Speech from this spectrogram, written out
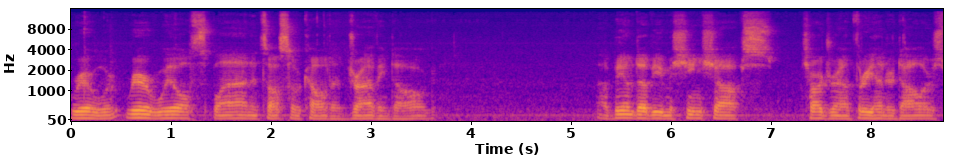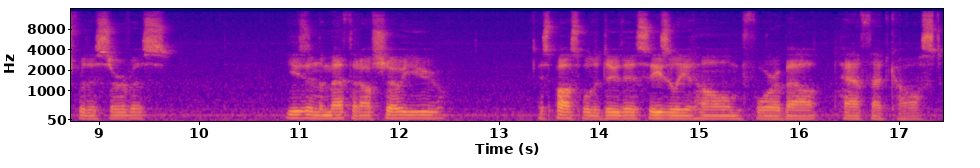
rear rear wheel spline. It's also called a driving dog. Uh, BMW machine shops charge around $300 for this service. Using the method I'll show you, it's possible to do this easily at home for about half that cost.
